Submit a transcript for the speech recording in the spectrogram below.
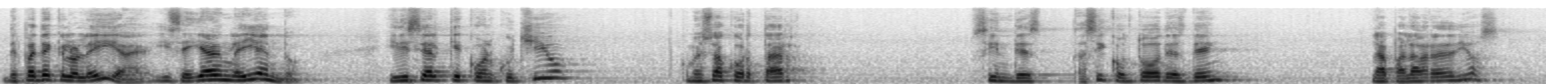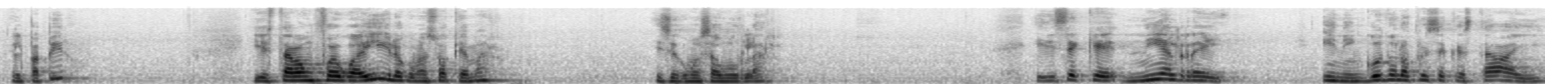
después de que lo leía, y seguían leyendo. Y dice él que con el cuchillo comenzó a cortar, sin así con todo desdén, la palabra de Dios, el papiro. Y estaba un fuego ahí y lo comenzó a quemar. Y se comenzó a burlar. Y dice que ni el rey y ninguno de los príncipes que estaba ahí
